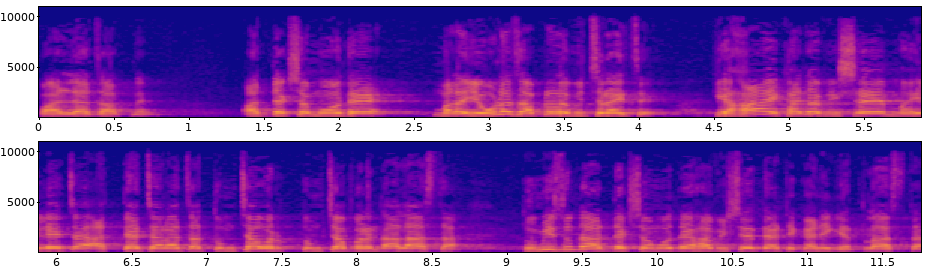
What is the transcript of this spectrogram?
पाळल्या जात नाही अध्यक्ष महोदय मला एवढंच आपल्याला विचारायचंय की हा एखादा विषय महिलेच्या अत्याचाराचा तुमच्यावर तुमच्यापर्यंत आला असता तुम्ही सुद्धा अध्यक्ष महोदय हा विषय त्या ठिकाणी घेतला असता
